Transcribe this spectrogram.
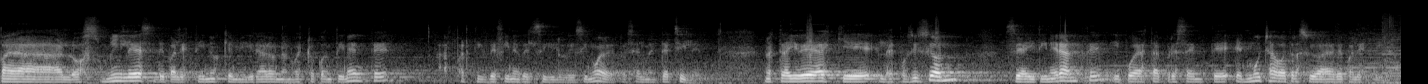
para los miles de palestinos que emigraron a nuestro continente a partir de fines del siglo XIX, especialmente a Chile. Nuestra idea es que la exposición sea itinerante y pueda estar presente en muchas otras ciudades de Palestina.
